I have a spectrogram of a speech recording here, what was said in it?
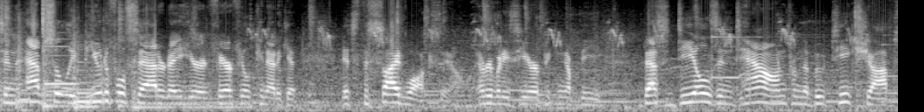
It's an absolutely beautiful Saturday here in Fairfield, Connecticut. It's the sidewalk sale. Everybody's here picking up the best deals in town from the boutique shops.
